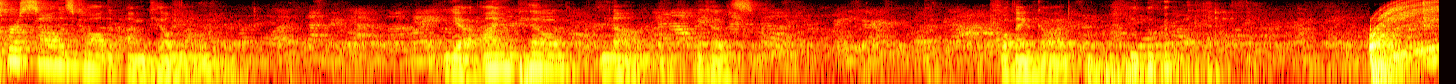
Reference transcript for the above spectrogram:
this first song is called I'm Pill Numb. Yeah, I'm Pill Numb because. Well, thank God.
